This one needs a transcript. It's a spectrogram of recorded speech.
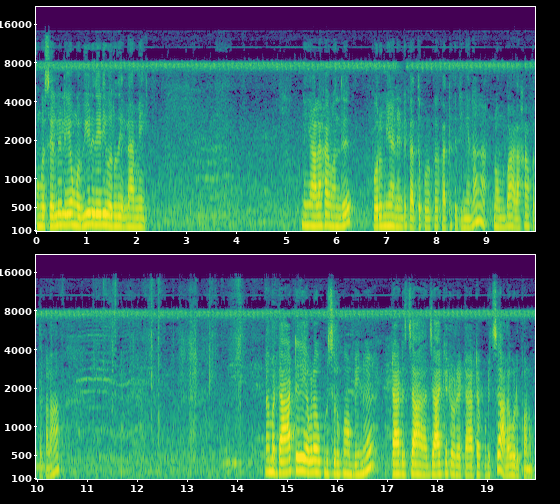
உங்கள் செல்லுலேயே உங்கள் வீடு தேடி வருது எல்லாமே. நீங்கள் அழகாக வந்து பொறுமையாக நின்று கற்றுக் கொடுக்க கற்றுக்கிட்டிங்கன்னா ரொம்ப அழகாக கற்றுக்கலாம் நம்ம டாட்டு எவ்வளவு பிடிச்சிருக்கோம் அப்படின்னு டாட்டு ஜா ஜாக்கெட்டோட டாட்டை பிடிச்சி அளவு எடுக்கணும்.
